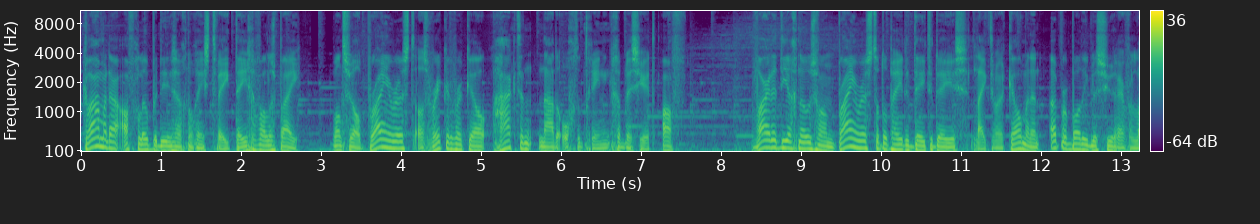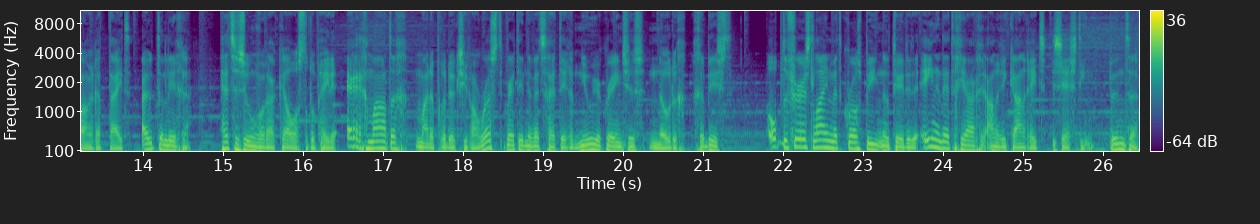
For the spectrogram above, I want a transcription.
kwamen daar afgelopen dinsdag nog eens twee tegenvallers bij. Want zowel Brian Rust als Rickard Raquel haakten na de ochtendtraining geblesseerd af. Waar de diagnose van Brian Rust tot op heden day-to-day is, lijkt Raquel met een upper body blessure er voor langere tijd uit te liggen. Het seizoen voor Raquel was tot op heden erg matig, maar de productie van Rust werd in de wedstrijd tegen New York Rangers nodig gemist. Op de first line met Crosby noteerde de 31-jarige Amerikaan reeds 16 punten.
